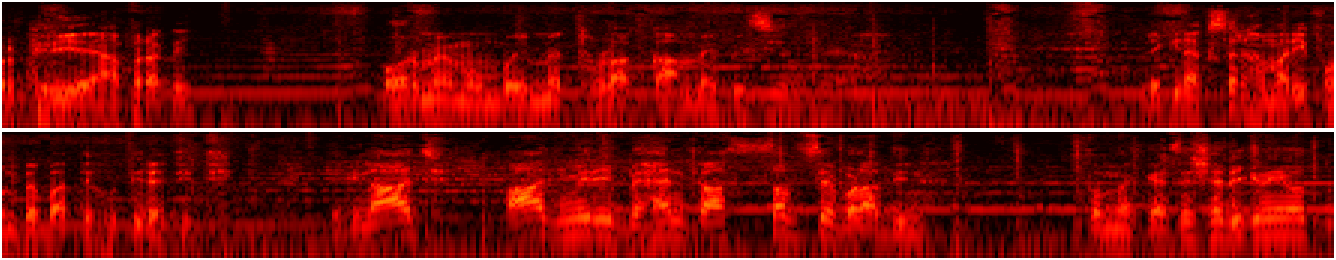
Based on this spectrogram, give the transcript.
और फिर ये यहाँ पर आ गई। और मैं मुंबई में थोड़ा काम में बिज़ी हो गया। लेकिन अक्सर हमारी फ़ोन पे बातें होती रहती थी। लेकिन आज आज मेरी बहन का सबसे बड़ा दिन है। तो मैं कैसे शरीक नहीं होता?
